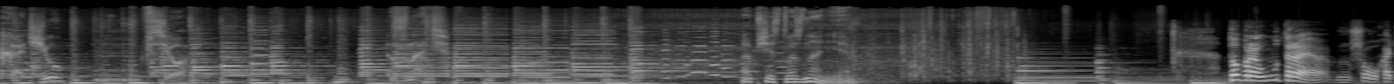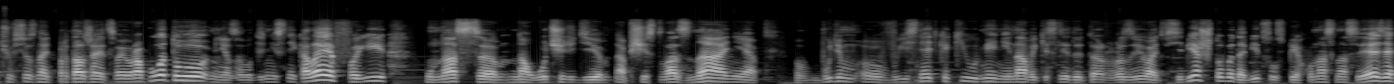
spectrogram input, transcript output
Хочу все знать. Общество знания. Доброе утро. Шоу «Хочу все знать» продолжает свою работу. Меня зовут Денис Николаев, и у нас э, на очереди общество знания. Будем э, выяснять, какие умения и навыки следует развивать в себе, чтобы добиться успеха. У нас на связи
